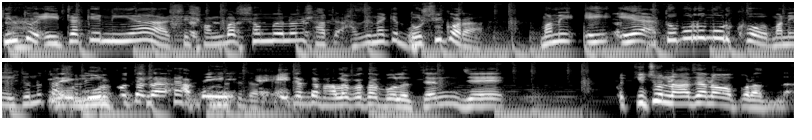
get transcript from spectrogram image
কিন্তু হ্যাঁ। এইটাকে নিয়ে সে সংবাদ সম্মেলনে হাসিনাকে দোষী করা মানে এই এ এত বড় মূর্খ মানে এই জন্য তো মানে আসলে মূর্খতাটা আপনি এটা একটা ভালো কথা বলেছেন যে কিছু না জানা অপরাধ না।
